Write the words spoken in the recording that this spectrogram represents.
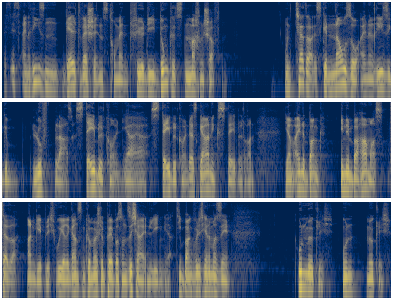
Es ist ein riesen Geldwäscheinstrument für die dunkelsten Machenschaften. Und Tether ist genauso eine riesige Luftblase. Stablecoin, ja, ja, Stablecoin, da ist gar nichts stable dran. Die haben eine Bank in den Bahamas, Tether, angeblich, wo ihre ganzen Commercial Papers und Sicherheiten liegen. Ja, die Bank würde ich gerne mal sehen. Unmöglich, unmöglich.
